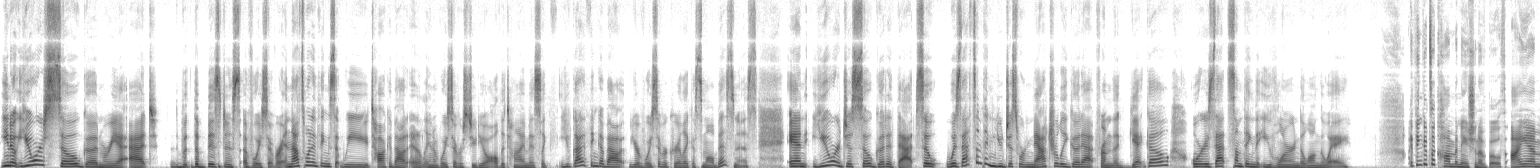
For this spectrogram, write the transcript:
You know, you are so good, Maria, at the business of voiceover. And that's one of the things that we talk about at Atlanta Voiceover Studio all the time is like, you've got to think about your voiceover career like a small business. And you are just so good at that. So, was that something you just were naturally good at from the get go? Or is that something that you've learned along the way? I think it's a combination of both. I am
